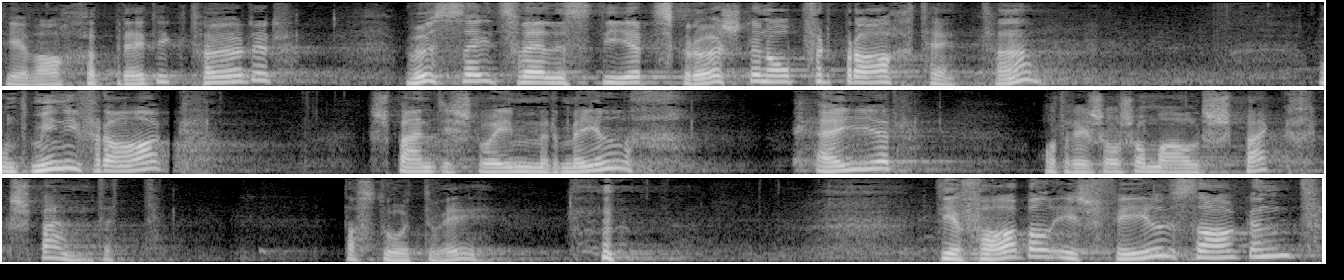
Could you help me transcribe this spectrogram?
Die wachen Predigthörer wissen jetzt, welches Tier das grösste Opfer gebracht hat. He? Und meine Frage, spendest du immer Milch, Eier oder hast du auch schon mal Speck gespendet? Das tut weh. Die Fabel ist vielsagend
